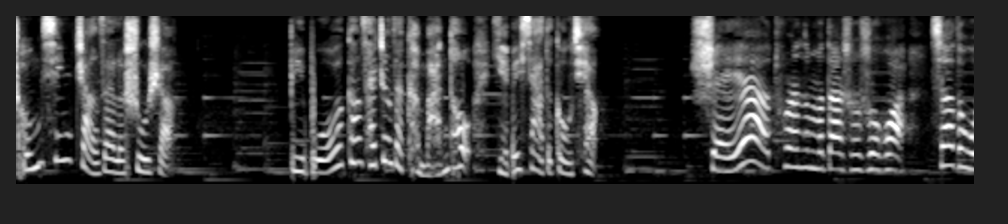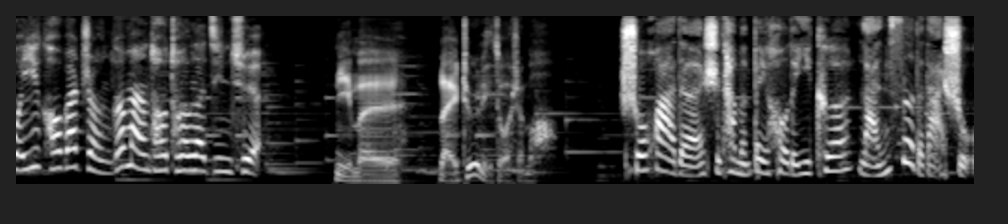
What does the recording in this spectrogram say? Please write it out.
重新长在了树上。比伯刚才正在啃馒头，也被吓得够呛。谁呀？突然这么大声说话，吓得我一口把整个馒头吞了进去。你们来这里做什么？说话的是他们背后的一棵蓝色的大树。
